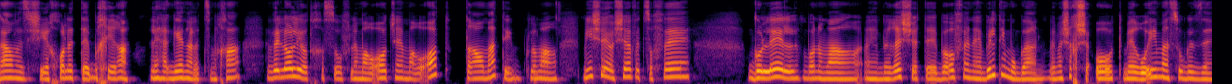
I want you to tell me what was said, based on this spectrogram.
גם איזושהי יכולת אה, בחירה להגן על עצמך ולא להיות חשוף למראות שהם מראות טראומטיים כלומר מי שיושב וצופה גולל בוא נאמר אה, ברשת אה, באופן אה, בלתי מוגן במשך שעות באירועים מהסוג הזה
